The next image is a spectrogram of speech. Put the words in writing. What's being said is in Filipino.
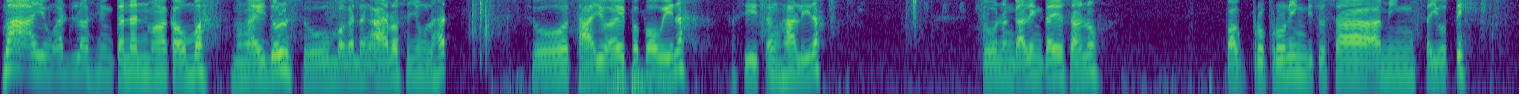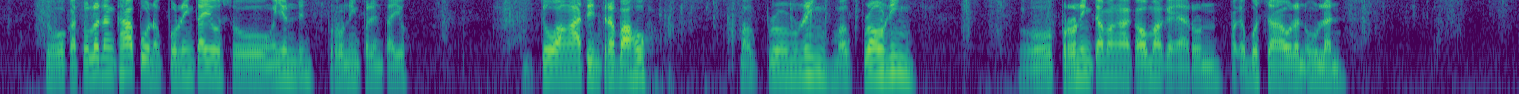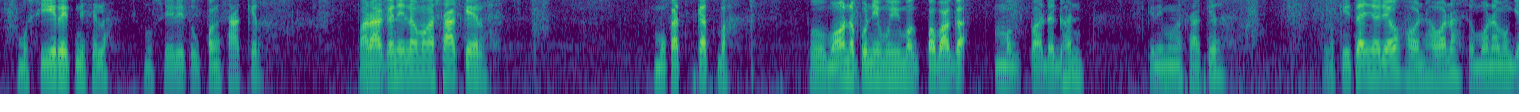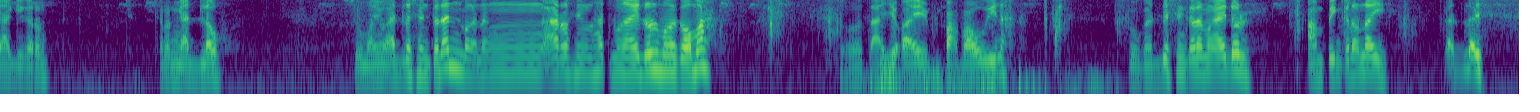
Maayong adlaw sa yung tanan mga kauma, mga idol. So magandang araw sa inyong lahat. So tayo ay papauwi na kasi tanghali na. So nanggaling tayo sa ano pagpro-pruning dito sa aming sayote. So katulad ng kahapon nagpruning tayo. So ngayon din pruning pa rin tayo. Ito ang ating trabaho. Mag-pruning, mag-pruning. So pruning ta mga kauma kaya aron pag sa ulan-ulan musirit ni sila. Musirit og pang sakir para kanilang mga sakir mukatkat ba? So mao na po nimo yung magpabaga magpadaghan kini mga sakir so, makita nyo diyo hawan-hawan na. So mo na magyagi karon. Karon nga adlaw. So mayong adlaw yung tanan magandang araw sa lahat mga idol mga kauma. So tayo ay papauwi na. So God bless yung tanan mga idol. Amping kanunay God bless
